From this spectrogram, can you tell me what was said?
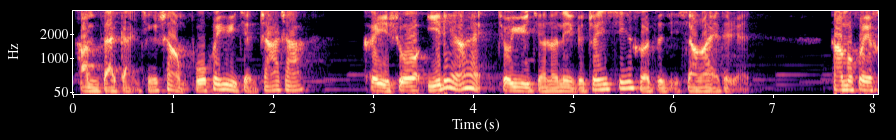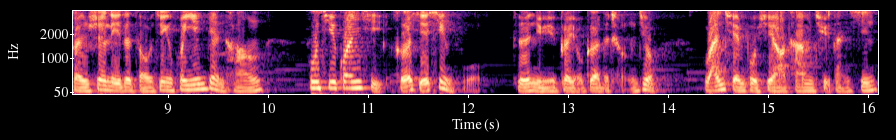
他们在感情上不会遇见渣渣，可以说一恋爱就遇见了那个真心和自己相爱的人。他们会很顺利的走进婚姻殿堂，夫妻关系和谐幸福，子女各有各的成就，完全不需要他们去担心。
